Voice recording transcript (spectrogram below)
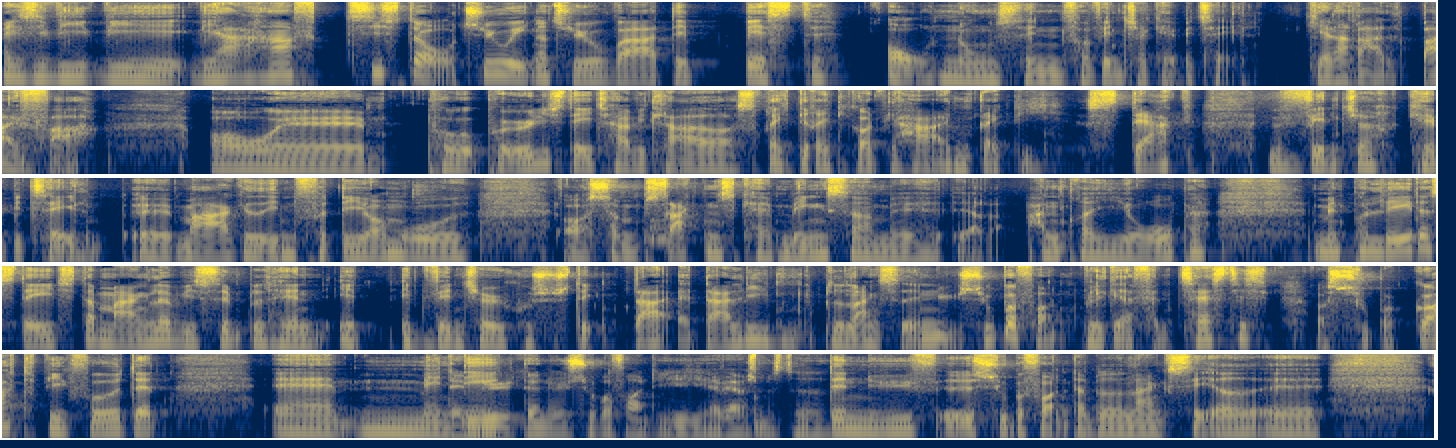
Man kan sige, vi, vi, vi har haft sidste år, 2021, var det bedste år nogensinde for venturekapital generelt by far. Og øh, på, på early stage har vi klaret os rigtig, rigtig godt. Vi har en rigtig stærk venture-kapital-marked øh, inden for det område, og som sagtens kan mænge sig med øh, andre i Europa. Men på later stage, der mangler vi simpelthen et, et venture-økosystem. Der, der er lige blevet lanceret en ny superfond, hvilket er fantastisk og super godt, vi har fået den. Uh, men den, det, nye, den nye superfond i Erhvervsministeriet. Den nye uh, superfond, der er blevet lanceret. Uh,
